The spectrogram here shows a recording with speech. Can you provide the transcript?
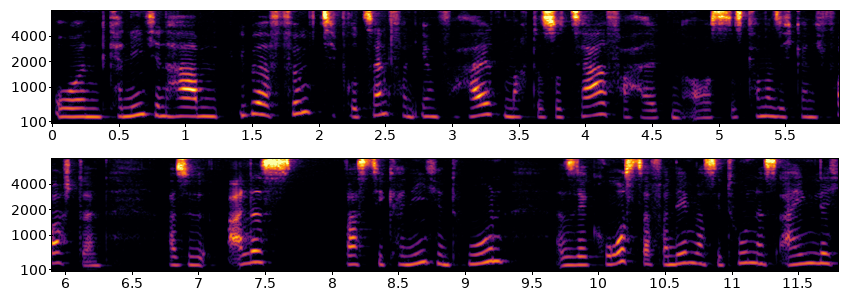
und Kaninchen haben über 50 Prozent von ihrem Verhalten, macht das Sozialverhalten aus. Das kann man sich gar nicht vorstellen. Also alles, was die Kaninchen tun, also der Großteil von dem, was sie tun, ist eigentlich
